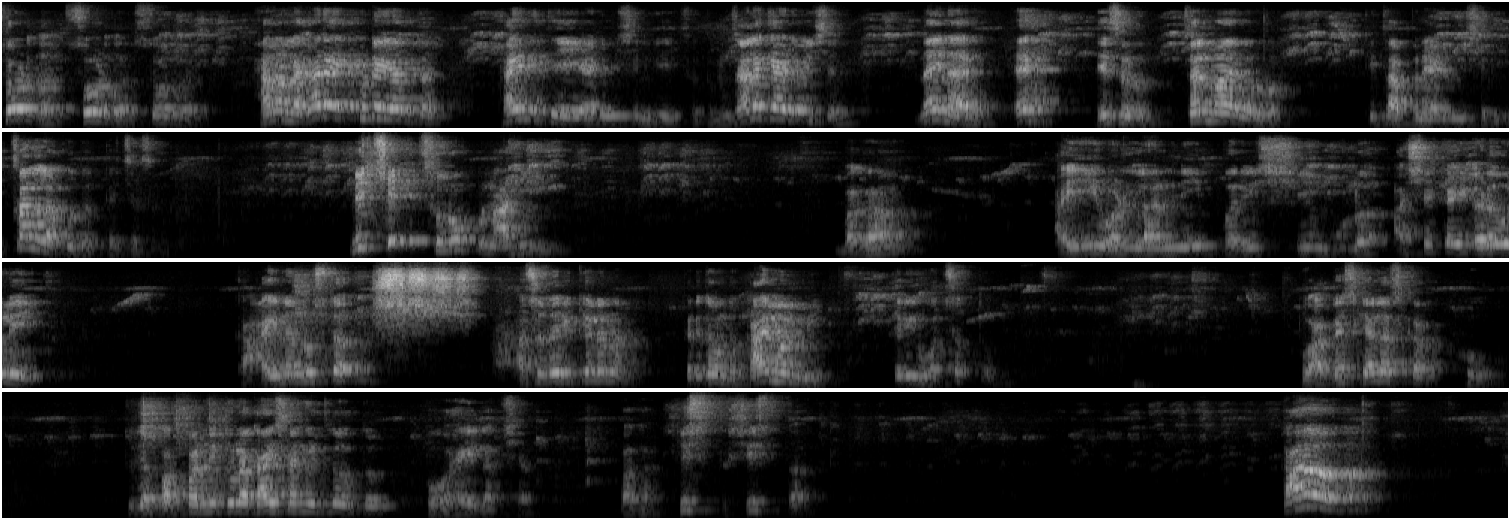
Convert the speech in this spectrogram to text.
सोडधर सोडधर सोडधर हा म्हणला का रे कुठे गेलता? काही नाही ते ॲडमिशन घ्यायचं. होतं झालं का ॲडमिशन नाही ना रे ए दे सोडून. चल माझ्याबरोबर तिथं आपण ऍडमिशन घेऊ. चालला कुदत त्याच्यासाठी निश्चित स्वरूप नाही. बघा आई वडिलांनी बरेचशी मुलं असे काही घडवले. का आईनं नुसतं असं जरी केलं ना तरी तो म्हणतो काय मम्मी तरी वचकतो तू अभ्यास केलास का हो तुझ्या पप्पांनी तुला काय सांगितलं होतं हो आहे लक्षात बघा शिस्त शिस्त काय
